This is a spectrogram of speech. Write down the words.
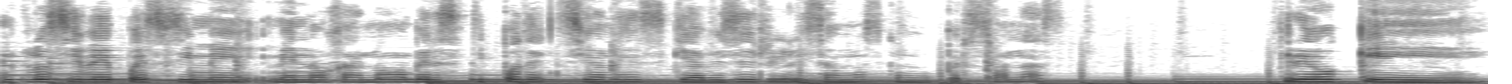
inclusive pues sí me, enoja, ¿no? Ver ese tipo de acciones que a veces realizamos como personas. Creo que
